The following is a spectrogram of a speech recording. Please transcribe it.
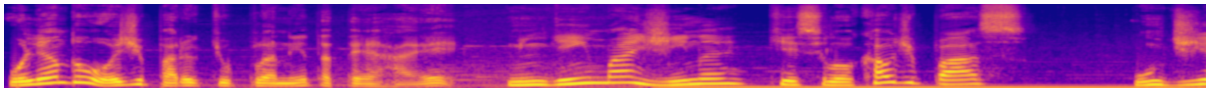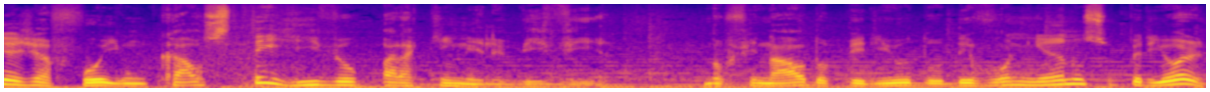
Olhando hoje para o que o planeta Terra é, ninguém imagina que esse local de paz um dia já foi um caos terrível para quem nele vivia. No final do período Devoniano Superior,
